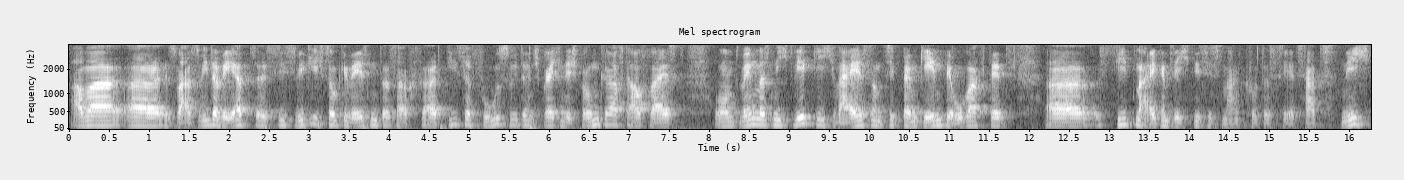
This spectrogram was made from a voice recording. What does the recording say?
Aber äh, es war es wieder wert. Es ist wirklich so gewesen, dass auch äh, dieser Fuß wieder entsprechende Sprungkraft aufweist. Und wenn man es nicht wirklich weiß und sie beim Gehen beobachtet, äh, sieht man eigentlich dieses Manko, das sie jetzt hat, nicht.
